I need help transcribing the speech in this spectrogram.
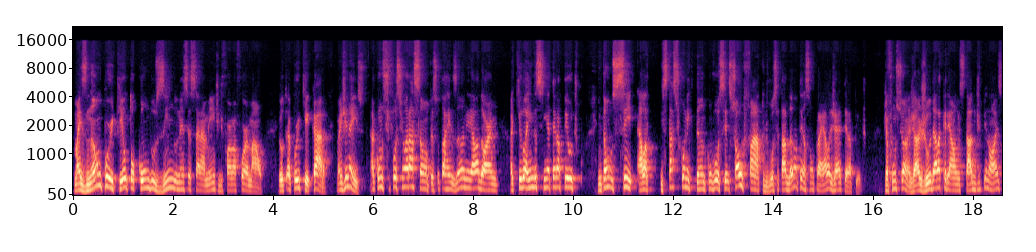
mas não porque eu estou conduzindo necessariamente de forma formal. Eu, é porque, cara, imagina isso. É como se fosse uma oração, a pessoa está rezando e ela dorme. Aquilo ainda assim é terapêutico. Então, se ela está se conectando com você, só o fato de você estar tá dando atenção para ela já é terapêutico. Já funciona, já ajuda ela a criar um estado de hipnose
